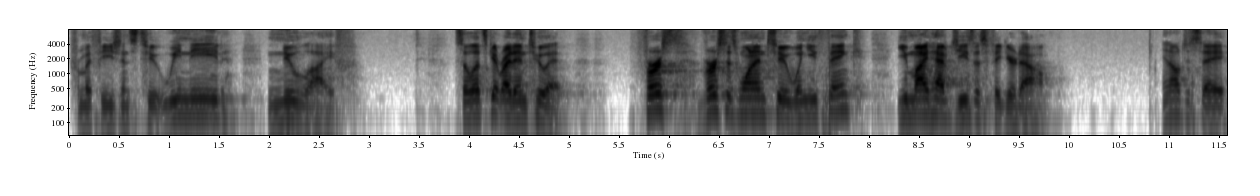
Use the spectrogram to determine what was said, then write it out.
from Ephesians 2. We need new life. So let's get right into it. First, verses 1 and 2. When you think you might have Jesus figured out. And I'll just say,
